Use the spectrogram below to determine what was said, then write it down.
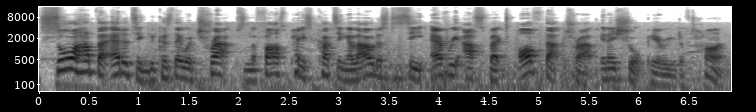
Saw had that editing because they were traps and the fast-paced cutting allowed us to see every aspect of that trap in a short period of time.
